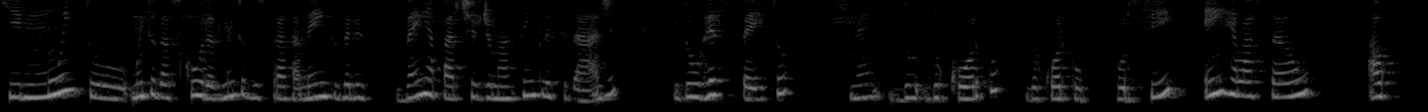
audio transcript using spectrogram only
que muito, muito das curas, muito dos tratamentos, eles vêm a partir de uma simplicidade e do respeito né, do, do corpo, do corpo por si, em relação ao,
